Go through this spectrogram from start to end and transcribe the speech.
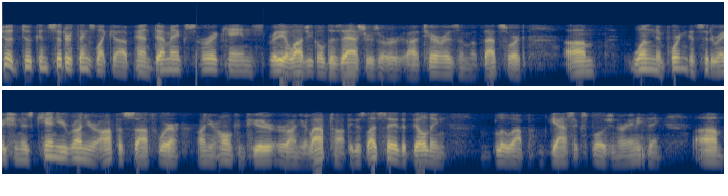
should to consider things like uh, pandemics, hurricanes, radiological disasters, or uh, terrorism of that sort. Um, one important consideration is can you run your office software on your home computer or on your laptop? Because let's say the building blew up, gas explosion, or anything. Um,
